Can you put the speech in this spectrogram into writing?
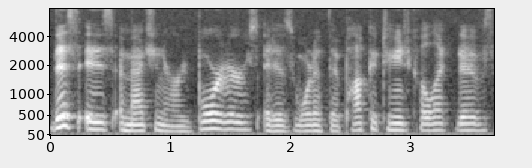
this is Imaginary Borders. It is one of the Pocket Change collectives,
